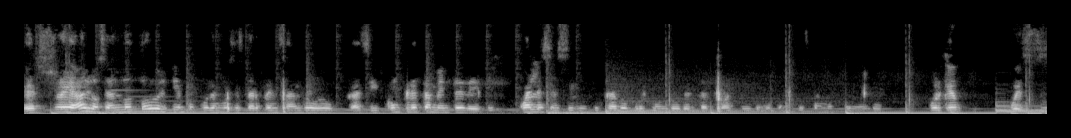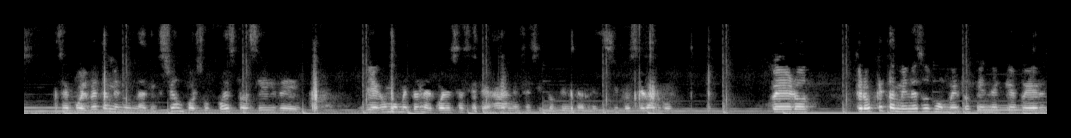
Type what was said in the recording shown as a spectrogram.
es, real, o sea, no todo el tiempo podemos estar pensando casi completamente de cuál es el significado profundo del tatuaje y de lo que estamos poniendo, porque pues se vuelve también una adicción, por supuesto, así de, llega un momento en el cual es así de, ah, necesito pintar, necesito hacer algo, pero creo que también esos momentos tienen que ver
